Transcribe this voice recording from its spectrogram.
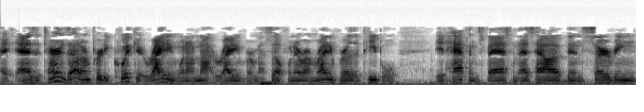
as it turns out, I'm pretty quick at writing when I'm not writing for myself. Whenever I'm writing for other people, it happens fast, and that's how I've been serving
